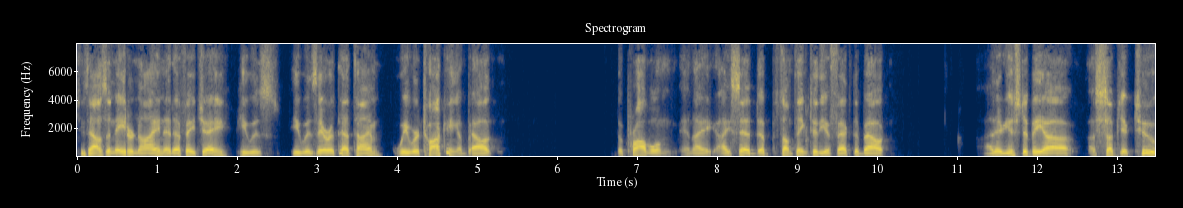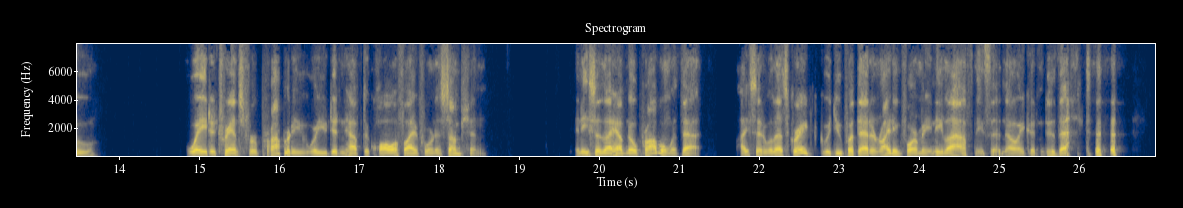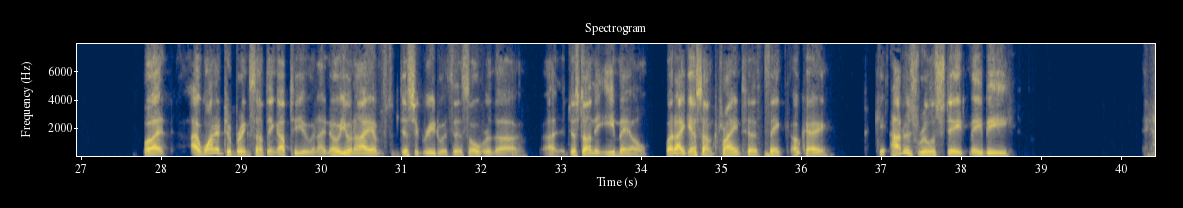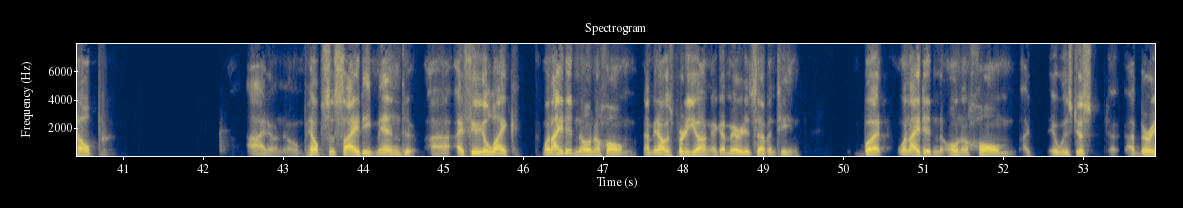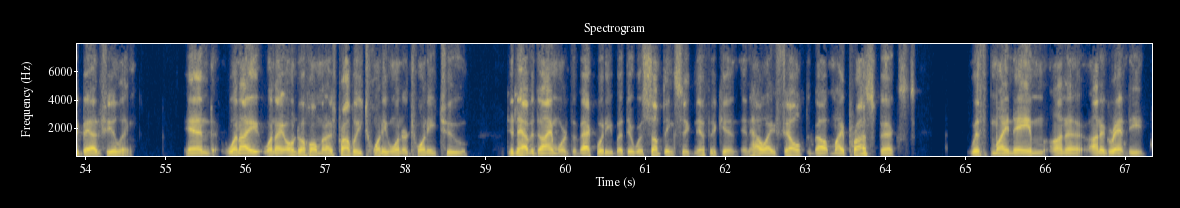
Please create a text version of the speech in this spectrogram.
2008 or nine at FHA. He was he was there at that time. We were talking about the problem, and I I said something to the effect about uh, there used to be a a subject to way to transfer property where you didn't have to qualify for an assumption and he says, I have no problem with that. I said, Well, that's great. Would you put that in writing for me? And he laughed and he said, No, I couldn't do that. but I wanted to bring something up to you. And I know you and I have disagreed with this over the uh, just on the email, but I guess I'm trying to think okay, how does real estate maybe help? I don't know, help society mend? Uh, I feel like when I didn't own a home, I mean, I was pretty young. I got married at 17. But when I didn't own a home, I, it was just a very bad feeling. And when I when I owned a home, and I was probably 21 or 22, didn't have a dime worth of equity, but there was something significant in how I felt about my prospects with my name on a on a grant deed.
